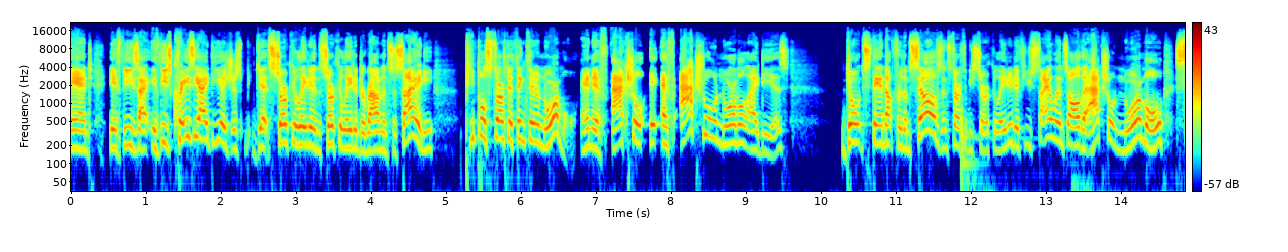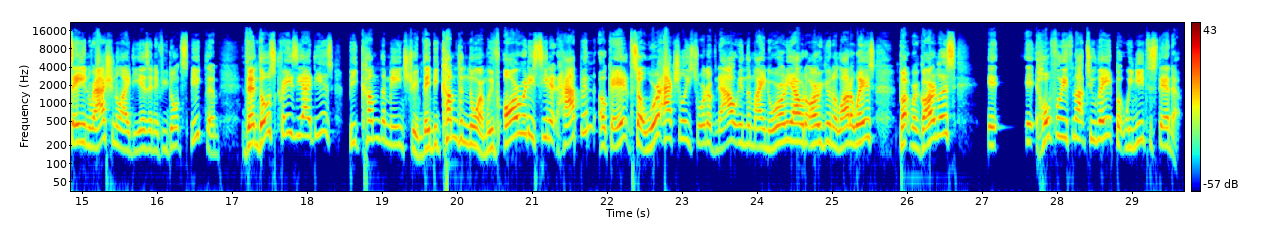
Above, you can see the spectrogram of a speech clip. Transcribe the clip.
And if these if these crazy ideas just get circulated and circulated around in society, people start to think they're normal. And if actual if actual normal ideas don't stand up for themselves and start to be circulated, if you silence all the actual normal, sane, rational ideas, and if you don't speak them, then those crazy ideas become the mainstream. They become the norm. We've already seen it happen, okay? So we're actually sort of now in the minority, I would argue, in a lot of ways. But regardless, it, it hopefully it's not too late, but we need to stand up.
